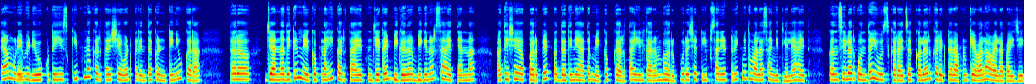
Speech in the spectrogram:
त्यामुळे व्हिडिओ कुठेही स्किप न करता शेवटपर्यंत कंटिन्यू करा. तर ज्यांना देखील मेकअप नाही करता येत जे काही बिगनर बिगिनर्स आहेत त्यांना अतिशय परफेक्ट पद्धतीने आता मेकअप करता येईल. कारण भरपूर अशा टिप्स आणि ट्रिक मी तुम्हाला सांगितलेले आहेत. कन्सिलर कोणतं यूज करायचं? कलर करेक्टर आपण केव्हा लावायला पाहिजे?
